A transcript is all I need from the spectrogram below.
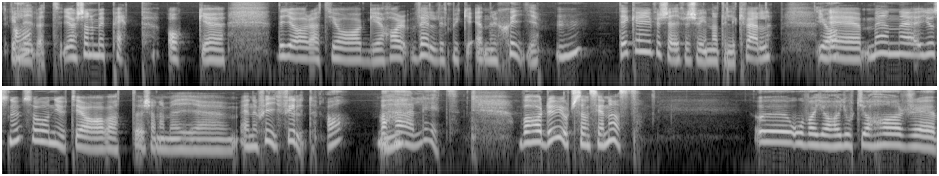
i Ja. livet. Jag känner mig pepp och eh, det gör att jag har väldigt mycket energi. Mm. Det kan ju i och för sig försvinna till ikväll. Ja. Men just nu så njuter jag av att känna mig energifylld. ja, vad Mm. härligt. Vad har du gjort sen senast? Eh, Och vad jag har gjort? Jag har eh,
